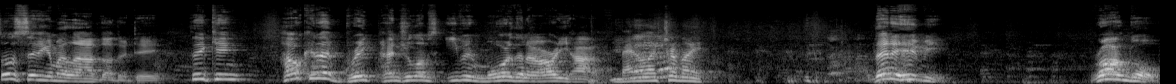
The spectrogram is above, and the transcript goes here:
So I was sitting in my lab the other day, thinking, how can I break pendulums even more than I already have? Ben Electrumite. Then it hit me. Rhongo.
